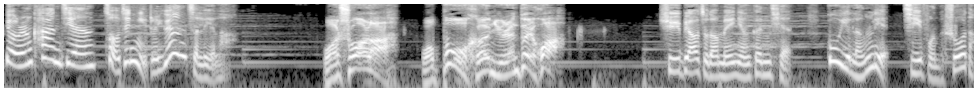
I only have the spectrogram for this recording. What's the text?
有人看见走进你这院子里了。”我说了。我不和女人对话。徐彪走到梅娘跟前，故意冷脸讥讽的说道：“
